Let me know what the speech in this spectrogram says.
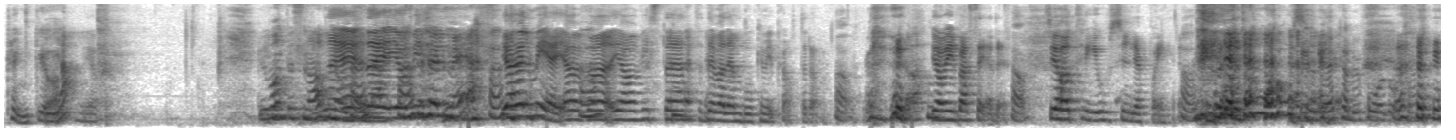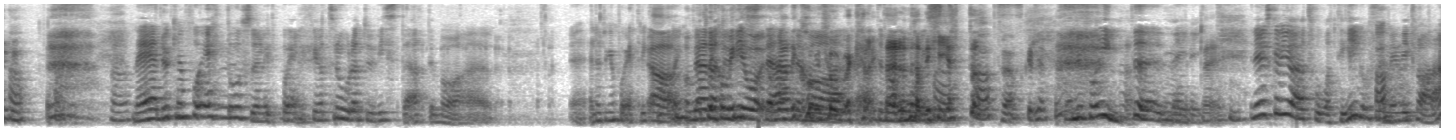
tänker jag. Ja. Du var inte snabb Nej, nej, jag vill- höll med. Jag höll med. Jag, var, jag visste att det var den boken vi pratade om. Ja. Jag vill bara säga det. Ja. Så jag har tre osynliga poäng. Ja. Två osynliga kan du få då kanske. Ja. Nej, du kan få ett osynligt poäng, för jag tror att du visste att det var... eh, Eller du kan få ett riktigt Ja, poäng. om jag hade kommit ihåg, hade det kommit ihåg vad karaktären hade hetat. Skulle. Men du får inte... Nej, nej. Nej. Nu ska vi göra två till och sen Ja. är vi klara.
